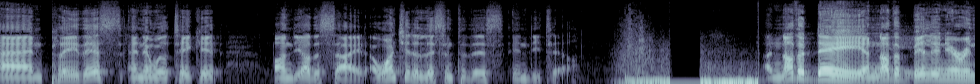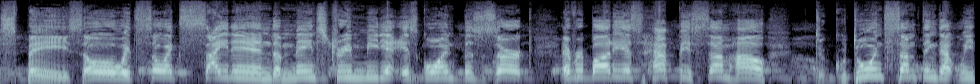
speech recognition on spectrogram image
and play this, and then we'll take it on the other side. I want you to listen to this in detail. Another day, another billionaire in space. Oh, it's so exciting. The mainstream media is going berserk. Everybody is happy somehow doing something that we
